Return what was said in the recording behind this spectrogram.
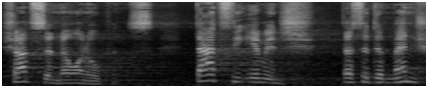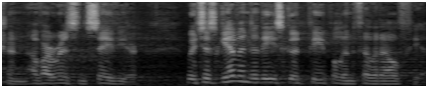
shuts and no one opens. That's the image, that's the dimension of our risen Savior, which is given to these good people in Philadelphia.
